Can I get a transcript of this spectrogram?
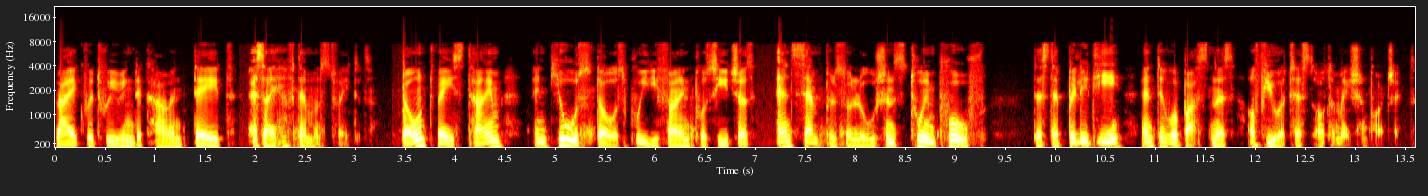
like retrieving the current date as I have demonstrated. Don't waste time and use those predefined procedures and sample solutions to improve the stability and the robustness of your test automation project.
